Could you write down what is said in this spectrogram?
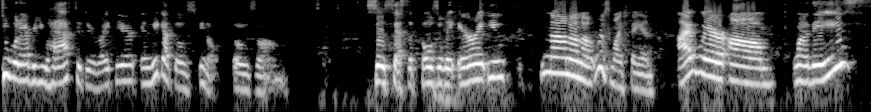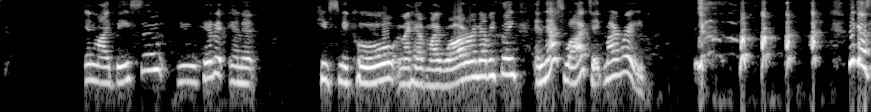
do whatever you have to do right there. And we got those, you know, those um, suits that supposedly aerate you. No, no, no. Where's my fan? I wear um one of these in my bee suit. You hit it and it keeps me cool, and I have my water and everything. And that's why I take my raid. because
